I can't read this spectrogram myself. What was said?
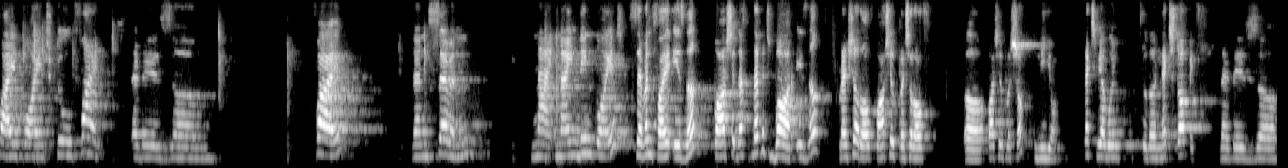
5.25. That is um, 5, then 7, 9, 19.75 is the partial, that, that much bar is the pressure of, partial pressure of, uh, partial pressure of neon. Next, we are going to the next topic that is uh,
